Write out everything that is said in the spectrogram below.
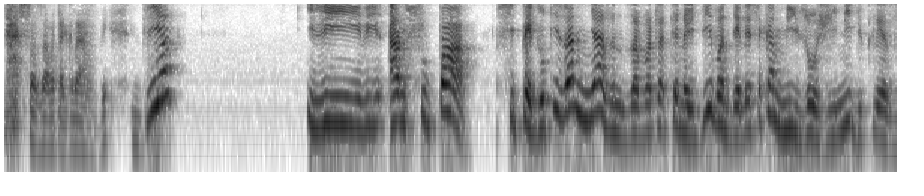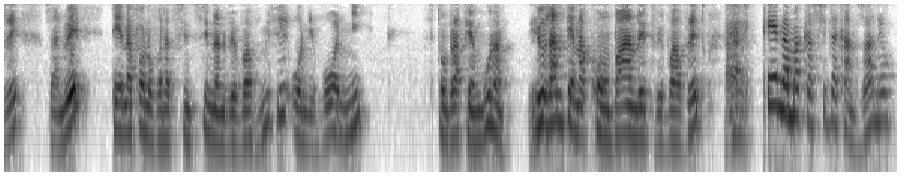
lasa zavatra grave be. Dia ry ry any Supa sy Pedoty izany ny azy ny zavatra tena idivany dia ny resaka misogynie du clergé, izany hoe tena fanaovana tsinontsinona ny vehivavy mihitsy au niveau an'ny fitondram-piangonana. Io zany tena combat an'ireto vehivavy reto ary tena mankasitraka an'izany aho.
